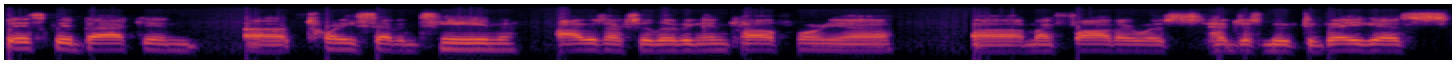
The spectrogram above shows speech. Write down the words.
basically, back in uh, 2017, I was actually living in California. Uh, my father was had just moved to Vegas,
